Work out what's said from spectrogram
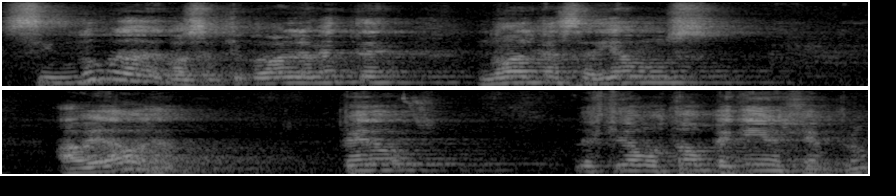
sinnúmero de cosas que probablemente no alcanzaríamos a ver ahora. Pero les quiero mostrar un pequeño ejemplo.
